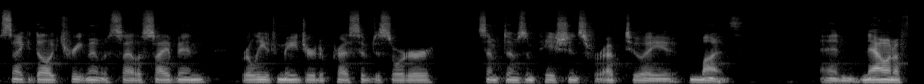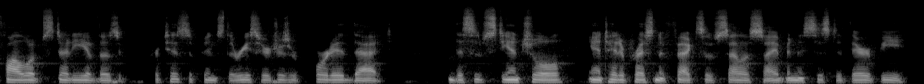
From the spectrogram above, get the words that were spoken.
psychedelic treatment with psilocybin relieved major depressive disorder symptoms in patients for up to a month. And now, in a follow up study of those participants, the researchers reported that the substantial antidepressant effects of psilocybin assisted therapy,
